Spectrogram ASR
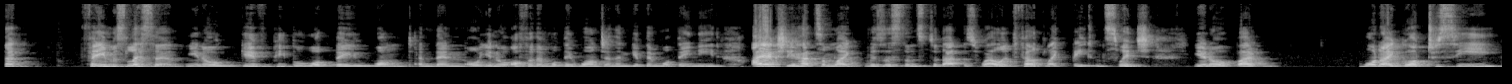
that famous lesson you know give people what they want and then or you know offer them what they want and then give them what they need. I actually had some like resistance to that as well. It felt like bait and switch you know but what i got to see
